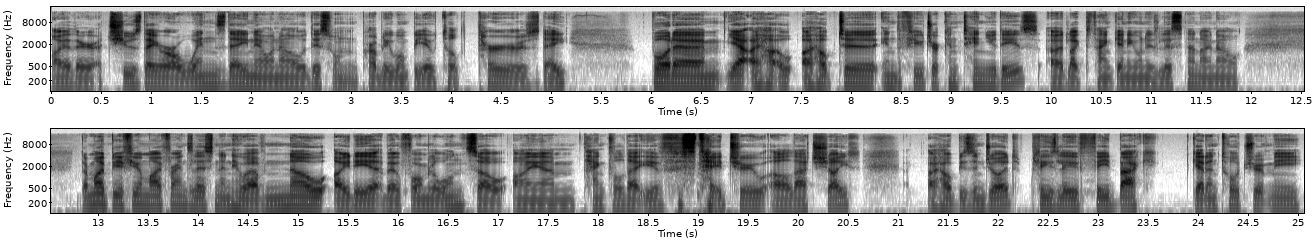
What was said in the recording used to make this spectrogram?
either a Tuesday or a Wednesday. Now I know this one probably won't be out till Thursday. But um, yeah, I hope I hope to in the future continue these. I'd like to thank anyone who's listening. I know there might be a few of my friends listening who have no idea about Formula One, so I am thankful that you've stayed through all that shite. I hope you've enjoyed. Please leave feedback. Get in touch with me.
